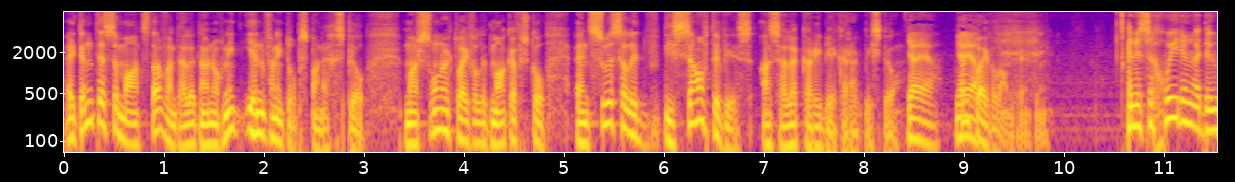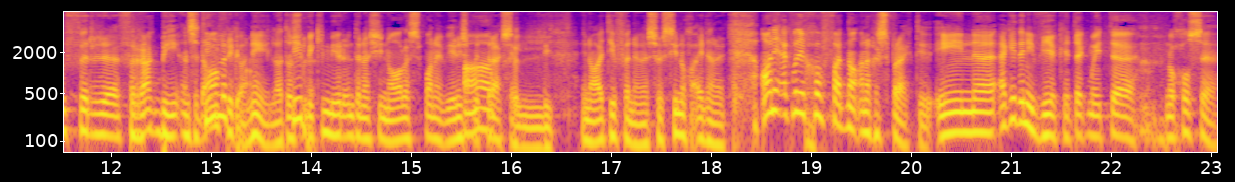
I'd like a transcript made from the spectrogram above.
Ek dink dit is 'n maatstaf want hulle het nou nog net een van die topspanne gespeel, maar sonder twyfel dit maak 'n verskil. En so sal dit dieselfde wees as hulle Karibeker rugby speel. Ja ja. Ja ja. twyfel aan dink nie. En is 'n goeie ding ek dink vir eh, vir rugby in Suid-Afrika, ja. nê. Nee, laat ons 'n bietjie meer internasionale spanne weer eens betrek. Absoluut. En daai tipe van dinge. So sien nog uit daarna. Annie, ek wil jou gou vat na 'n ander gesprek toe. En uh, ek het in die week het ek met 'n uh, nogal se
